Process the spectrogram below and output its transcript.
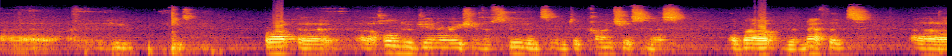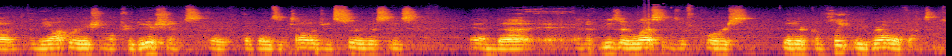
uh, he, he's brought a, a, whole new generation of students into consciousness about the methods uh, and the operational traditions of, of those intelligence services. And, uh, and these are lessons, of course, that are completely relevant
